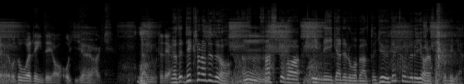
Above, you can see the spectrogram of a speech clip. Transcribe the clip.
Eh, Och då ringde jag och ljög. Jag gjorde det. Ja, det, det klarade du av. Mm. Fast du var inne i garderoben och allt. Och ljuga kunde du göra för att få biljett.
